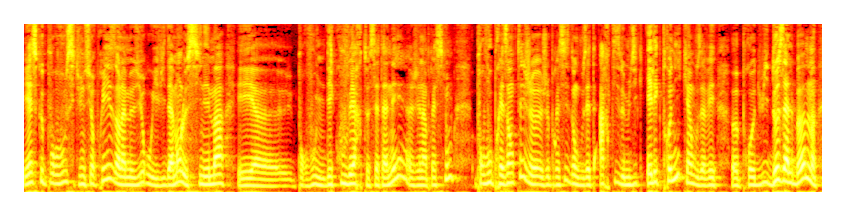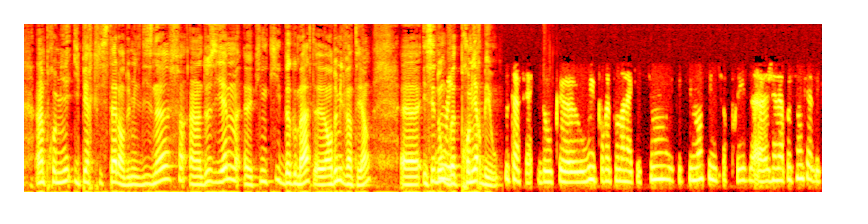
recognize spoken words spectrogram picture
Et est-ce que pour vous c'est une surprise dans la mesure où évidemment le cinéma est euh, pour vous une découverte cette année, j'ai l'impression? Pour vous présenter, je, je, précise donc vous êtes artiste de musique électronique. Hein, vous avez euh, produit deux albums, un premier Hyper Crystal en 2019, un deuxième euh, Kinky Dogma euh, en 2021. Euh, et c'est donc Oui. votre première BO. Tout à fait. Donc euh, oui, pour répondre à la question, effectivement, c'est une surprise. Euh, J'ai l'impression qu'avec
